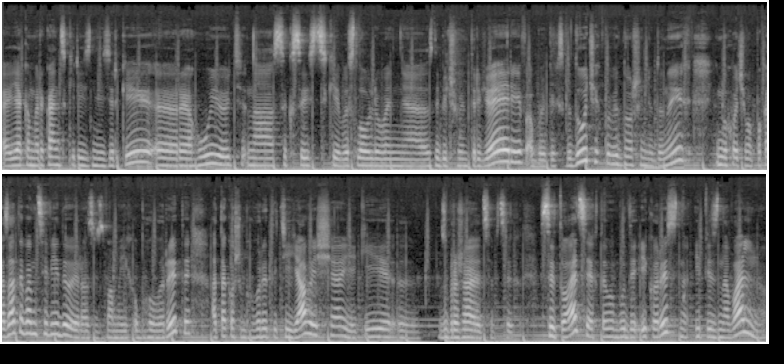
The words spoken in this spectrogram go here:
е, як американські різні зірки е, реагують на сексистські висловлювання здебільшого інтерв'юерів або якихось ведучих по відношенню до них. І ми хочемо показати вам ці відео і разом з вами їх обговорити, а також обговорити ті явища, які е, зображаються в цих ситуаціях. Тому буде і корисно, і пізнавально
